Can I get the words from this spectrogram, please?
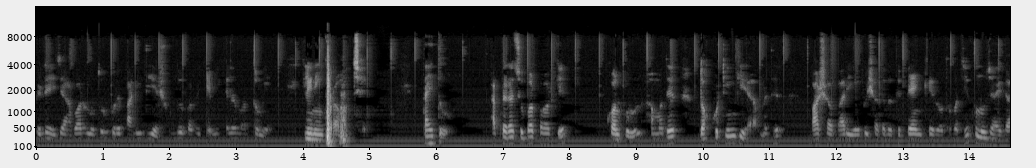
ফেলে এই যে আবার নতুন করে পানি দিয়ে সুন্দরভাবে কেমিক্যালের মাধ্যমে ক্লিনিং করা হচ্ছে। তাই তো? আপনারা সুপার পাওয়ারকে কল করুন। আমাদের দক্ষ টিম গিয়ে আপনাদের বাসা, বাড়ি অফিস আদালতে ব্যাংকের অথবা যে কোনো জায়গা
